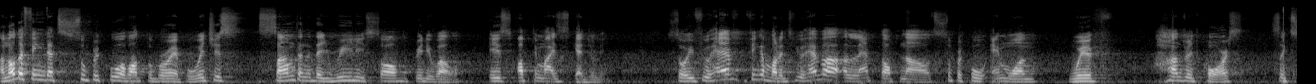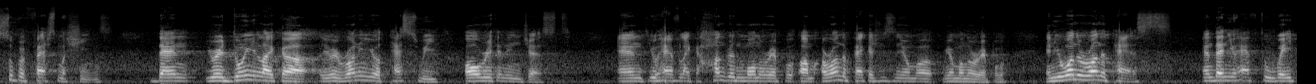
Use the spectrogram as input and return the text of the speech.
another thing that's super cool about TurboRepo, which is something that they really solved pretty well, is optimized scheduling. So if you have, think about it, if you have a, a laptop now, super cool M1 with 100 cores, it's like super fast machines, then you're doing like a, you're running your test suite all written in Jest. And you have like 100 monorepo, um, around the packages in your, your monorepo. And you want to run the tests, and then you have to wait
